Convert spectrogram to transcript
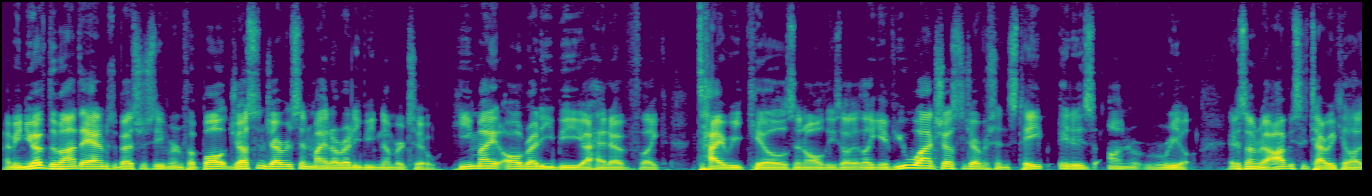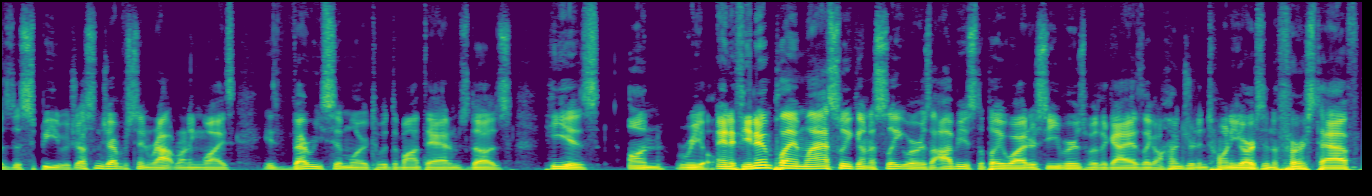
I mean, you have Davante Adams, the best receiver in football. Justin Jefferson might already be number two. He might already be ahead of like Tyree Hills and all these other. Like, if you watch Justin Jefferson's tape, it is unreal. It is unreal. Obviously, Tyree Hill has the speed, but Justin Jefferson, route running wise, is very similar to what Davante Adams does. He is unreal. And if you didn't play him last week on a slate where it was obvious to play wide receivers, where the guy has like 120 yards in the first half,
